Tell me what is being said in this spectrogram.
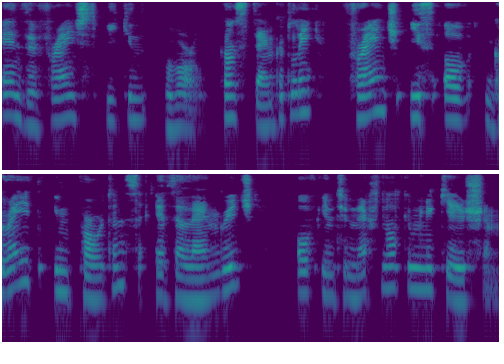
and the French-speaking world. Consequently, French is of great importance as a language of international communication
